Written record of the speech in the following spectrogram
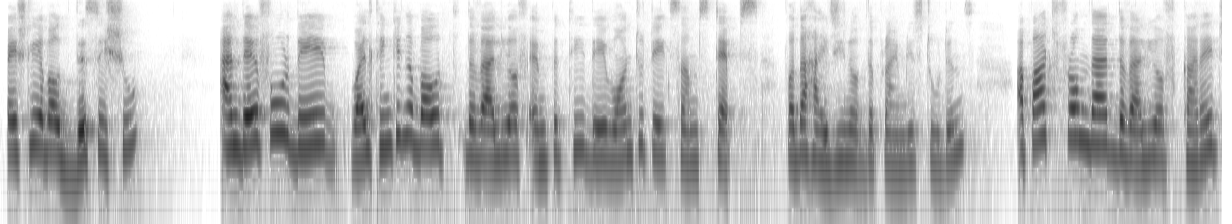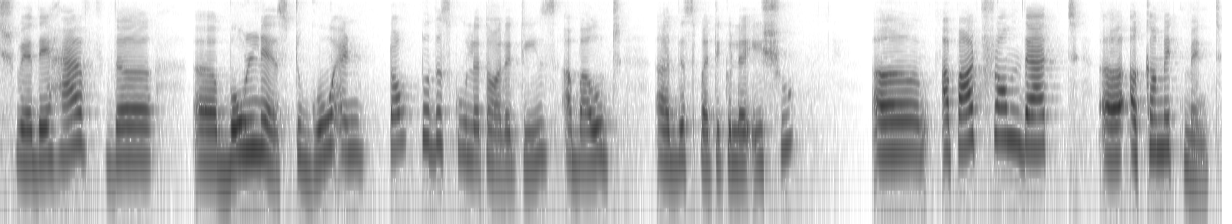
especially about this issue. And therefore, they, while thinking about the value of empathy, they want to take some steps for the hygiene of the primary students. Apart from that, the value of courage, where they have the uh, boldness to go and talk to the school authorities about uh, this particular issue. Uh, apart from that, uh, a commitment.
